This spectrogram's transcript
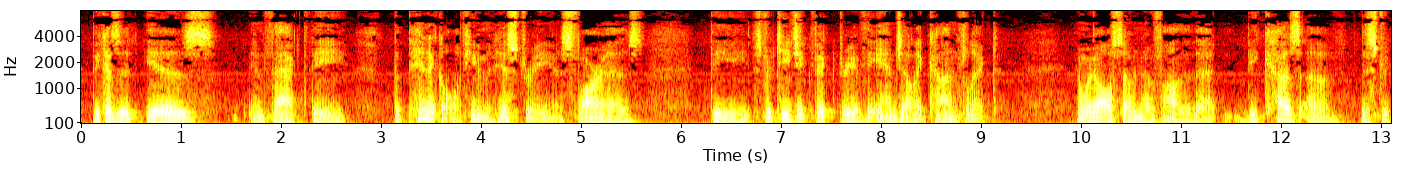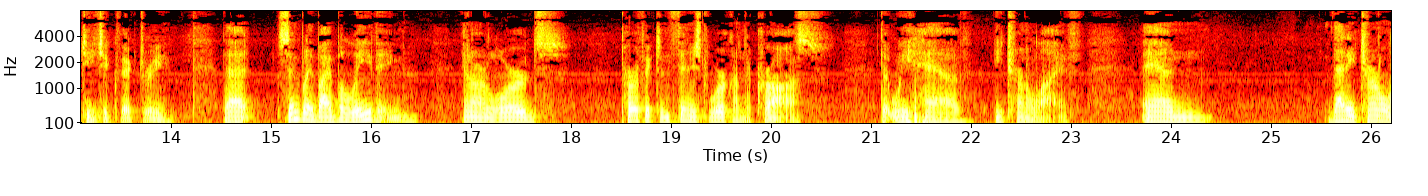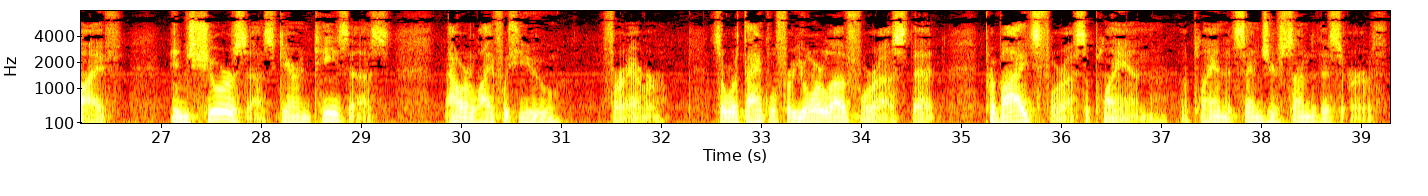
because it is, in fact, the the pinnacle of human history as far as the strategic victory of the angelic conflict. And we also know, Father, that because of the strategic victory, that simply by believing in our Lord's perfect and finished work on the cross, that we have eternal life. And that eternal life ensures us, guarantees us our life with you forever. So we're thankful for your love for us that provides for us a plan, a plan that sends your Son to this earth.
